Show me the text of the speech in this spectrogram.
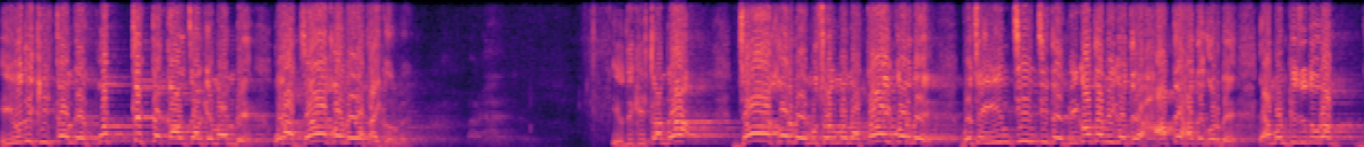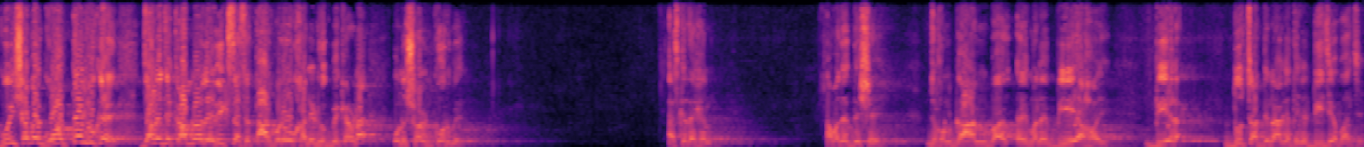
ইহুদি খ্রিস্টানদের প্রত্যেকটা কালচারকে মানবে, ওরা যা করবে এরা তাই করবে। ইহুদি খ্রিস্টানরা যা করবে, মুসলমানরা তাই করবে, বলছে ইঞ্চি ইঞ্চিতে, বিগতে বিগতে, হাতে হাতে করবে। এমনকি যদি ওরা গুই সাপের গর্তে ঢুকে, জানে যে কামড়ালে রিক্স আছে, তারপরে ওখানে ঢুকবে, কেননা অনুসরণ করবে। আজকে দেখেন, আমাদের দেশে যখন গান মানে বিয়ে হয়, বিয়ের দু চার দিন আগে থেকে ডিজে বাজে।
